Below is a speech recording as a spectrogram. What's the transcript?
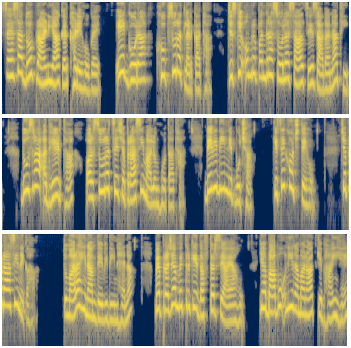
सहसा दो प्राणी आकर खड़े हो गए। एक गोरा, खूबसूरत लड़का था, जिसकी उम्र पंद्रह सोलह साल से ज़्यादा न थी। दूसरा अधेड़ था और सूरत से चपरासी मालूम होता था। देवीदीन ने पूछा, किसे खोजते हो? चपरासी ने कहा, तुम्हारा ही नाम देवीदीन है ना? मैं प्रजा मित्र के दफ्तर से आया हूँ। यह बाबू उन्हीं रमानाथ के भाई हैं,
